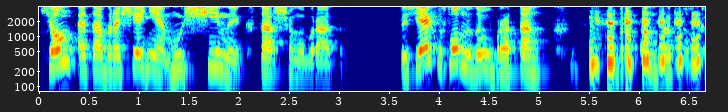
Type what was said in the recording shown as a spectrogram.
Хён — это обращение мужчины к старшему брату. То есть я их условно зову братан. Братан, братуха.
